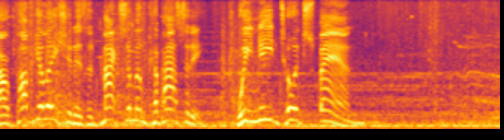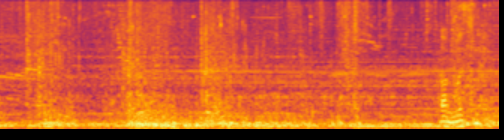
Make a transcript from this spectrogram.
Our population is at maximum capacity. We need to expand. I'm listening.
